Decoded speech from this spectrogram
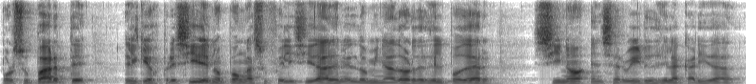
Por su parte, el que os preside no ponga su felicidad en el dominador desde el poder, sino en servir desde la caridad.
